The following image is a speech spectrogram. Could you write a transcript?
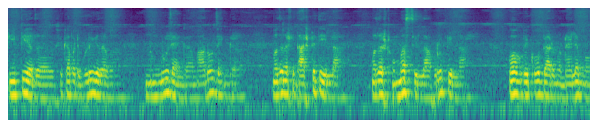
ಬಿ ಪಿ ಅದ, ಸಿಕ್ಕಾಪಟ್ಟೆ ಗುಳಿಗೆ ಅದಾವ ನುಂಗೋದು ಹೆಂಗೆ, ಮಾಡೋದು ಹೆಂಗೆ, ಮೊದಲಷ್ಟು ದಾಷ್ಟತೆ ಇಲ್ಲ, ಮೊದಲಷ್ಟು ಹುಮ್ಮಸ್ಸಿಲ್ಲ ಹುರುಪಿಲ್ಲ, ಹೋಗ್ಬೇಕು ಅನ್ನೋ ಡೈಲೆಮ್ಮು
